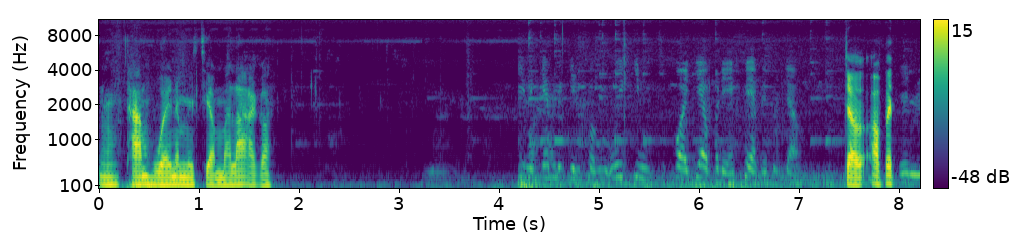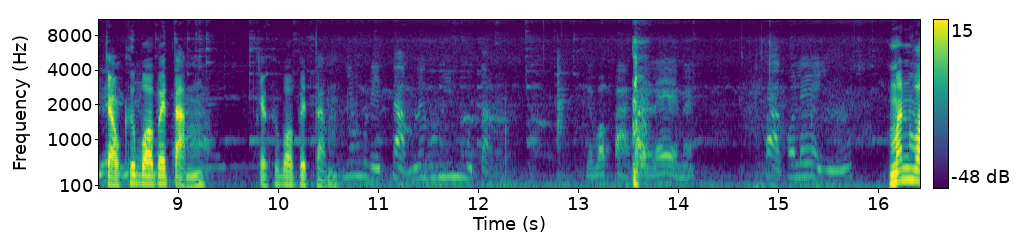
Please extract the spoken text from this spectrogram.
อืมถามหวยนะม่เสียมมาล่าก่อนไปเก็บไปกินสมอุ้ยกินก๋วยเตี๋ยวปลาแดกแซ่บเลยทุก เจ้าเจ้าเอาไปเจ้าคือบอไปต่ำเจ้าคือบอไปต่ยังบ่ได้ต่ำเลยบ่มีหมูต่เดี๋ยวว่าปากจะแล่ไหมำปากก็แล่อยู่ำมันหว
